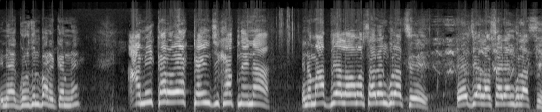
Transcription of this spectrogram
এনে গরদুন পারে কেমনে? আমি কারও একটা ইঞ্চি খাত নেই না। এনে মাপ দিয়ে আমার চার আঙ্গুল আছে। এই যে এলাও চার আঙ্গুল আছে।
